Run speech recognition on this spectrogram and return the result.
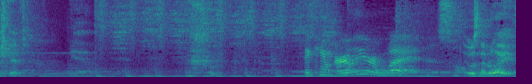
Push gift. It came early or what? It was never late.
